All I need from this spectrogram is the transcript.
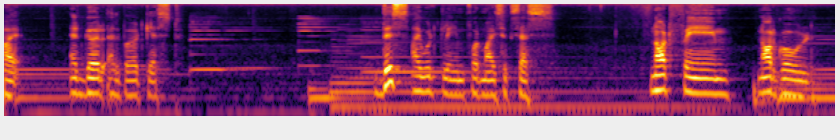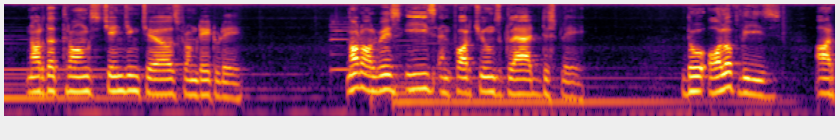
by Edgar Albert Guest. This I would claim for my success. Not fame, nor gold, nor the throng's changing chairs from day to day. Not always ease and fortune's glad display. Though all of these are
